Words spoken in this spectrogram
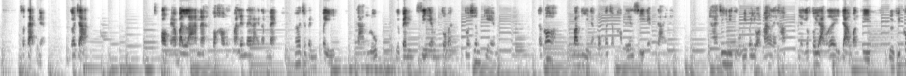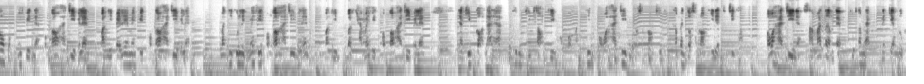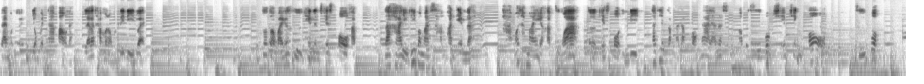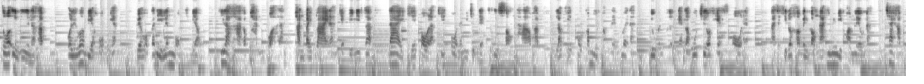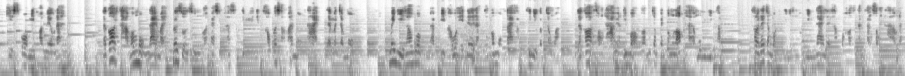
สแต็กเนี่ยก็จะออกแนวบาลานซ์นะ เพราะเขาสามารถเล่นได้หลายตำแหน่ง ไม่ว่าจะเป็นปีกกลางลุก หรือเป็น CM ตัวตัวเชื่อมเกม แล้วก็บางทีเนี่ยผมก็จับเขาไปเล่น CM ได้นะฮาจี้นี่ถือมีประโยชน์มากเลยครับ อย่างยกตัวอย่างเลย อย่างบางทีหรือฟิโก้ผมไม่ฟิตเนี่ย ผมก็เอาฮาจี้ไปเล่น บางทีเปเล่นไม่ฟิต ผมก็เอาฮาจี้ไปเล่น บางทีกุลินไม่ฟิต ผมก็เอาฮาจี้ไปเล่น บางทีเบิร์ดแคมไม่ฟิต ผมก็เอาฮาจี้ไปเล่น อย่างคลิปก่อนหน้านี้ที่เป็นคลิป 2 ทีมของผมที่ผมบอกว่าฮาจีเป็นตัวสำรองทีเด็ดก็เป็นตัวสำรองทีเด็ดจริงๆครับเพราะว่าฮาจีเนี่ยสามารถเติมเต็มทุกตำแหน่งในเกมลุกได้หมดเลย ยกเว้นหน้าเป้านะแล้วก็ทำมันออกมาได้ดีด้วย ตัวต่อไปก็คือ h e n n e n Chest Pro ครับ ราคาอยู่ที่ประมาณ 3,000M นะ ถามว่าทำไมอะครับ ถึงว่าเออเคสโปถึงดี ถ้าเทียบกับระดับกองหน้าแล้วเนี่ยสมมติเราไปซื้อพวกเชฟเชงโกซื้อพวกตัวอื่นๆนะครับโอลิเวอร์เบียร์หกเนี่ย เบียร์หกก็ดีเรื่องหมงอย่างเดียว ที่ราคาก็พันกว่าละพันปลายๆนะ เก็บอีกนิดก็ได้เคสโปละเคสโปเนี่ยมีจุดเด่นก็คือ 2 เท้าครับ แล้วเคสโปก็มีความเร็วด้วยนะ ดูเผินๆเนี่ยเราพูดชื่อว่าเคสโปเนี่ยอาจจะคิดว่าเขาเป็นกองหน้าที่ไม่มีความเร็วนะ ใช่ครับเคสโปมีความเร็วนะ แล้วก็ถามว่าหม่งได้ไหมด้วยส่วนสูง 185เซนติเมตรเนี่ยเขาก็สามารถหม่งได้ แต่มันจะหม่ง ไม่ดีเท่าพวกแบบมี power header นะแต่ก็หม่งได้ครับขึ้นอยู่กับจังหวะ แล้วก็สองเท้าอย่างที่บอกเราไม่จำเป็นต้องล็อกหามุมยิงครับ ถ้าเราได้จังหวะยิงยิงได้เลยครับเพราะเขาถนัดทั้งสองเท้านะ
